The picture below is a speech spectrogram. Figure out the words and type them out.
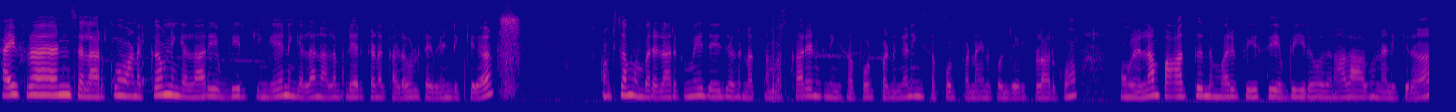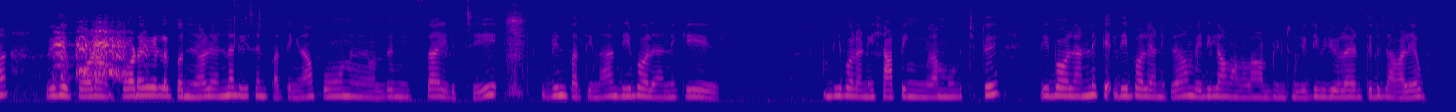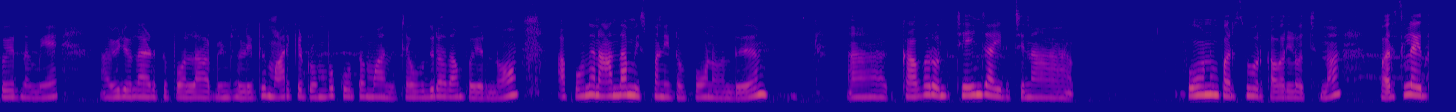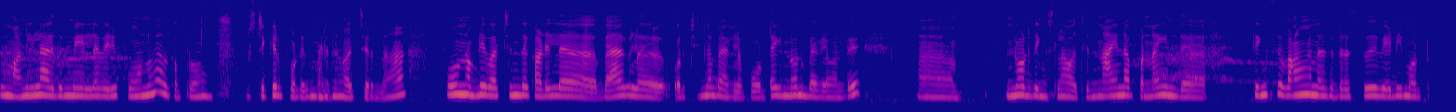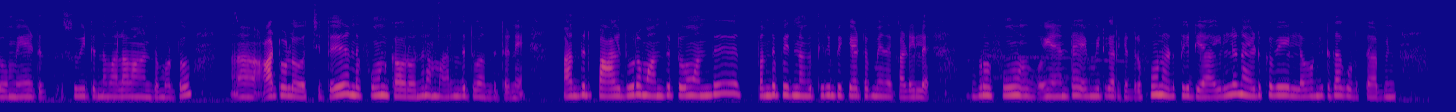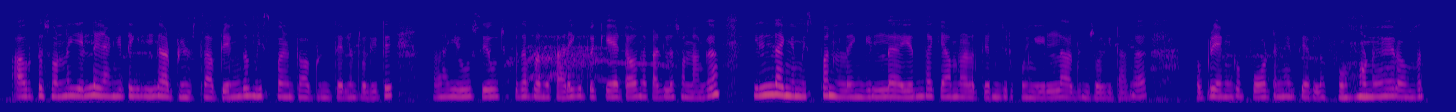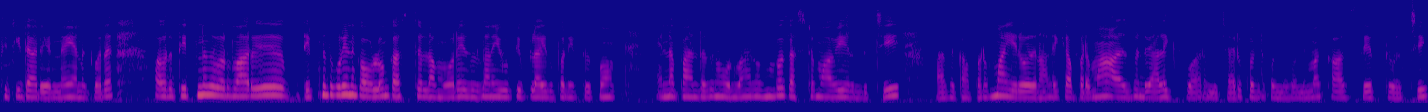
Hi friends எல்லாருக்கும் வணக்கம். நீங்கள் எல்லோரும் எப்படி இருக்கீங்க? நீங்கள் எல்லாம் நல்லபடியாக இருக்க நான் கடவுள்கிட்ட வேண்டிக்கிறேன். வாட்ஸ்அப் நம்பர் எல்லாருக்குமே ஜெய் ஜெகநாத் நமஸ்கார் எனக்கு நீங்கள் சப்போர்ட் பண்ணுங்கள் நீங்கள் சப்போர்ட் பண்ணால் எனக்கு கொஞ்சம் ஹெல்ப்ஃபுல்லாக இருக்கும். உங்களெல்லாம் பார்த்து இந்த மாதிரி பேசி எப்படி இருபது நாள் ஆகும்னு நினைக்கிறேன். வீடியோ போட போடவே இல்லை. கொஞ்ச நாள். என்ன ரீசன் பார்த்தீங்கன்னா ஃபோனு வந்து மிஸ் ஆகிடுச்சு எப்படின்னு பார்த்தீங்கன்னா தீபாவளி அன்றைக்கி தீபாவளி அன்றைக்கி ஷாப்பிங்லாம் முடிச்சுட்டு தீபாவளி அன்னைக்கு தீபாவளி அன்றைக்கி தான் வெடிலாம் வாங்கலாம் அப்படின்னு சொல்லிட்டு வீடியோலாம் எடுத்துகிட்டு ஜாலியாக போயிருந்தோமே. வீடியோலாம் எடுத்து போடலாம் அப்படின்னு சொல்லிட்டு மார்க்கெட் ரொம்ப கூட்டமாக இருந்துச்சு. உதிராக தான் போயிருந்தோம். அப்போ வந்து நான் தான் மிஸ் பண்ணிட்டேன் ஃபோனை வந்து. கவர் வந்து சேஞ்ச் ஆகிடுச்சு நான் ஃபோனும் பர்ஸும் ஒரு கவரில் வச்சுருந்தேன். பர்ஸில் எதுவும் மணிலாம் எதுவுமே இல்லை. வெறும் ஃபோனும் அதுக்கப்புறம் ஒரு ஸ்டிக்கர் போட்டு இது மட்டும் தான் வச்சுருந்தேன். ஃபோன் அப்படியே வச்சுருந்த கடையில் பேக்கில் ஒரு சின்ன பேக்கில் போட்டேன். இன்னொரு பேக்கில் வந்து இன்னொரு திங்ஸ்லாம் வச்சுருந்தேன். நான் என்ன பண்ணேன் இந்த திங்ஸ் வாங்கின ட்ரெஸ்ஸு வெடி மட்டுமே எடுத்து ஸ்வீட் இந்த மாதிரிலாம் வாங்கினது மட்டும் ஆட்டோவில் வச்சுட்டு அந்த ஃபோன் கவர் வந்து நான் மறந்துட்டு வந்துட்டேனே. வந்துட்டு பாதி தூரம் வந்துட்டோம். வந்து வந்து போய் நாங்கள் திரும்பி கேட்டோமே அந்த கடையில். அப்புறம் ஃபோன் என்கிட்ட என் வீட்டுக்காரர் கேட்டார் ஃபோன் எடுத்துக்கிட்டியா? இல்லை நான் எடுக்கவே இல்லை. உங்ககிட்ட தான் கொடுத்தேன். அப்படின்னு. அவர்கிட்ட சொன்னேன் இல்லை என்கிட்ட இல்லை அப்படின்னு அப்படி எங்கே மிஸ் பண்ணிட்டோம் அப்படின்னு தெரியலன்னு சொல்லிட்டு நல்லா யோசிச்சு யோசிச்சு பார்த்தா அப்புறம் அந்த கடைக்கு போய் கேட்டோம். அந்த கடையில் சொன்னாங்க இல்லை இங்கே மிஸ் பண்ணலை. இங்கே இல்லை. எந்த கேமராவில் தெரிஞ்சிருக்கும்? இங்கே இல்லை அப்படின்னு சொல்லிட்டாங்க. அதுக்கப்புறம் எங்கே போட்டேனே தெரில ஃபோனு ரொம்ப திட்டார் என்ன. எனக்கு வர அவர் திட்டினது ஒரு மாதிரி திட்டினது கூட எனக்கு அவ்வளோ கஷ்டம் இல்லாமல் ஒரே இதில் தானே யூடியூப்லாம் இது பண்ணிகிட்ருக்கோம் என்ன பண்ணுறதுன்னு ஒரு மாதிரி ரொம்ப கஷ்டமாகவே இருந்துச்சு. அதுக்கப்புறமா இருபது நாளைக்கு அப்புறமா ஹஸ்பண்ட் வேலைக்கு போக ஆரம்பித்தார் கொஞ்சம் கொஞ்சம் கொஞ்சமாக காசு சேர்த்து வச்சு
